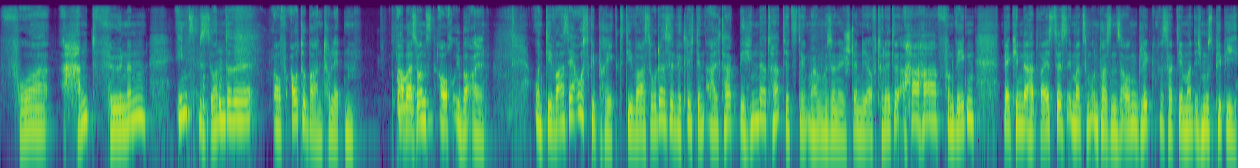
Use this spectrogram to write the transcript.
vor Handföhnen, insbesondere auf Autobahntoiletten, aber oh. sonst auch überall. Und die war sehr ausgeprägt. Die war so, dass sie wirklich den Alltag behindert hat. Jetzt denkt man, man muss ja nicht ständig auf Toilette. Haha, von wegen. Wer Kinder hat, weiß das. Immer zum unpassenden Augenblick sagt jemand, ich muss pipi.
